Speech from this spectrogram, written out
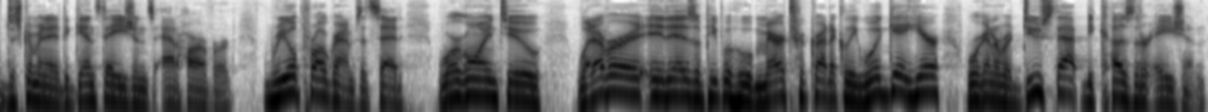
discriminated against Asians at Harvard, real programs that said, we're going to, whatever it is of people who meritocratically would get here, we're going to reduce that because they're Asian.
